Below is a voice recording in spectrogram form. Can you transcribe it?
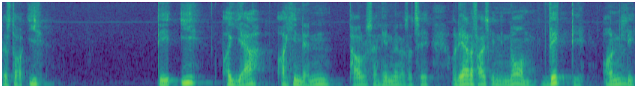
Der står I. Det er I og jer og hinanden, Paulus han henvender sig til. Og det er der faktisk en enorm vigtig åndelig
